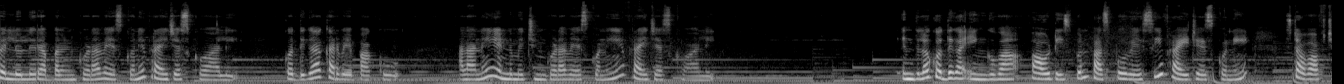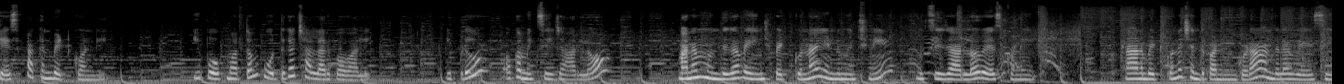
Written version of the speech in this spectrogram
వెల్లుల్లి రబ్బలను కూడా వేసుకొని ఫ్రై చేసుకోవాలి. కొద్దిగా కరివేపాకు అలానే ఎండుమిర్చిని కూడా వేసుకొని ఫ్రై చేసుకోవాలి. ఇందులో కొద్దిగా ఇంగువ పావు టీ స్పూన్ పసుపు వేసి ఫ్రై చేసుకొని స్టవ్ ఆఫ్ చేసి పక్కన పెట్టుకోండి. ఈ పోపు మొత్తం పూర్తిగా చల్లారిపోవాలి. ఇప్పుడు ఒక మిక్సీ జార్లో మనం ముందుగా వేయించి పెట్టుకున్న ఎండుమిర్చిని మిక్సీ జార్లో వేసుకొని నానబెట్టుకున్న చింతపండుని కూడా అందులో వేసి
